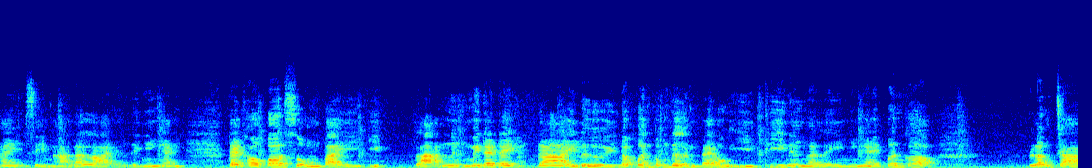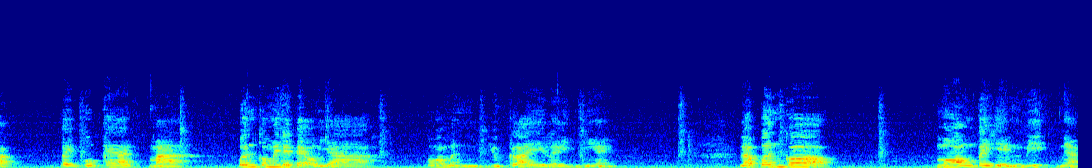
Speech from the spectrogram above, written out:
ให้เสมหะละลายอะไรเงี้ยแต่เขาก็ส่งไปอีก ร้านหนึ่งไม่ได้ได้ได้เลย แล้วเปิ้ลต้องเดินไปเอาอีกที่หนึ่งอะไรอย่างเงี้ยเปิ้ลก็หลังจากไปพบแพทย์มา เปิ้ลก็ไม่ได้ไปเอายา เพราะว่ามันอยู่ไกลอะไรอย่างเงี้ยแล้วเปิ้ลก็มองไปเห็นวิกเนี่ย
